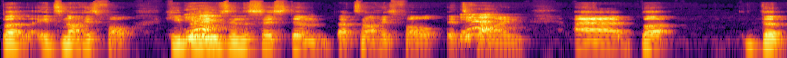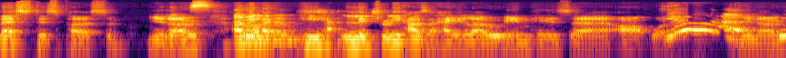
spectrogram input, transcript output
but it's not his fault. He Yeah. believes in the system. That's not his fault. It's Yeah. fine. Uh, but the bestest person, you know. Yes, I, I mean, like him. he ha- literally has a halo in his uh, artwork. Yeah, you know, no,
